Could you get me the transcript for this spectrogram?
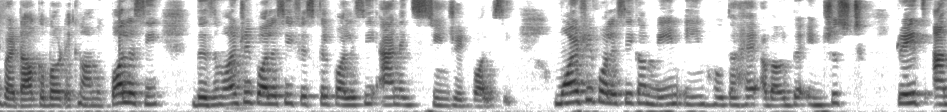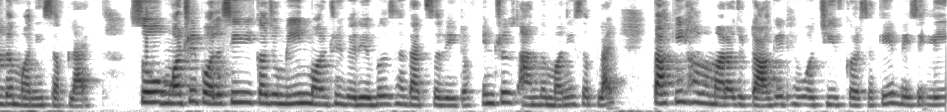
if I talk about economic policy, there's a monetary policy, fiscal policy and exchange rate policy. Monetary policy का main aim होता है about the interest rates and the money supply. So monetary policy का जो main monetary variables हैं that's the rate of interest and the money supply ताकि हम हमारा जो target है वो achieve कर सके basically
